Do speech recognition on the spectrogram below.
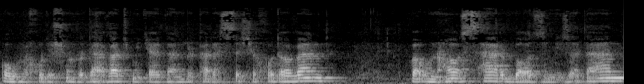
قوم خودشون رو دعوت می‌کردن به پرستش خداوند و اونها سر باز می‌زدند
